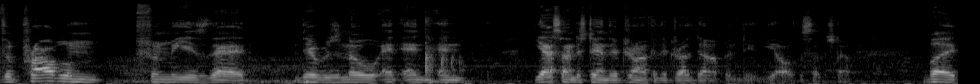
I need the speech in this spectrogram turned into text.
the problem for me is that there was no and and and yes, I understand they're drunk and they're drugged up and do yeah, all this other stuff, but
